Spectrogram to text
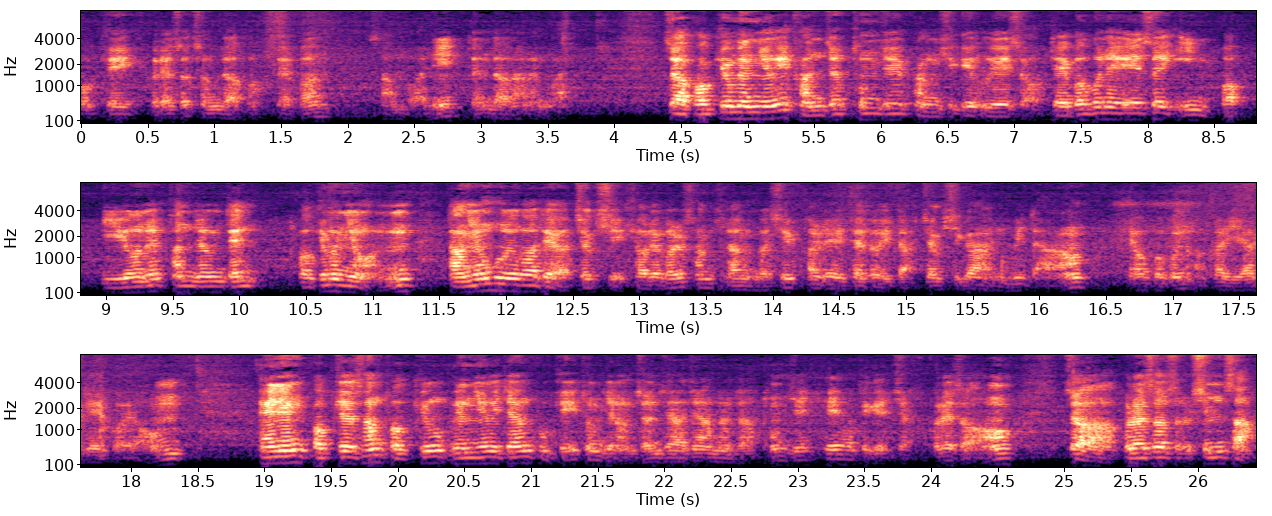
오케이. 그래서 정답은 4번, 3번이 된다라는 것. 자, 법규명령의 간접 통제 방식에 의해서 대법원에 의해서 인법, 이원에 판정된 법규명령은 당형 후회가 되어 즉시 효력을 상실하는 것이 판례의 태도이다. 즉시가 아닙니다. 이 부분 아까 이야기했고요. 현행 법제상 법규 명령에 대한 국회의 통제는 존재하지 않는다. 통제해야 되겠죠. 그래서 자 그래서 심사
